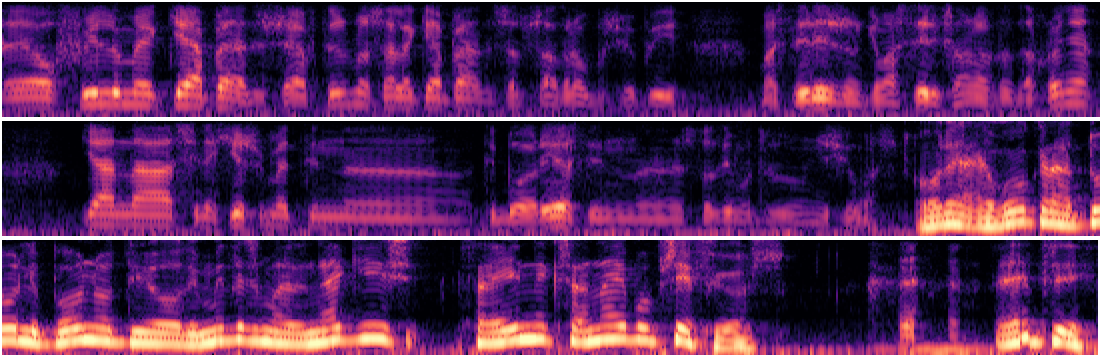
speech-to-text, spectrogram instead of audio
ε, οφείλουμε και απέναντι στους εαυτούς μας αλλά και απέναντι στους ανθρώπους οι οποίοι μας στηρίζουν και μας στήριξαν όλα αυτά τα χρόνια για να συνεχίσουμε την, ε, την πορεία στην, ε, στο Δήμο του νησιού μας. Ωραία. Εγώ κρατώ λοιπόν ότι ο Δημήτρης Μαρινάκης θα είναι ξανά υποψήφιος. Έτσι.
